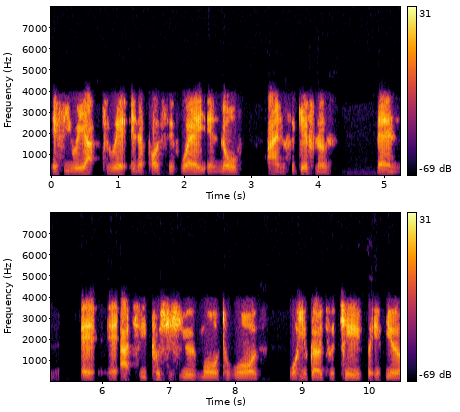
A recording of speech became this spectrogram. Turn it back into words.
If you react to it in a positive way, in love and forgiveness, then it it actually pushes you more towards what you're going to achieve. But if you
